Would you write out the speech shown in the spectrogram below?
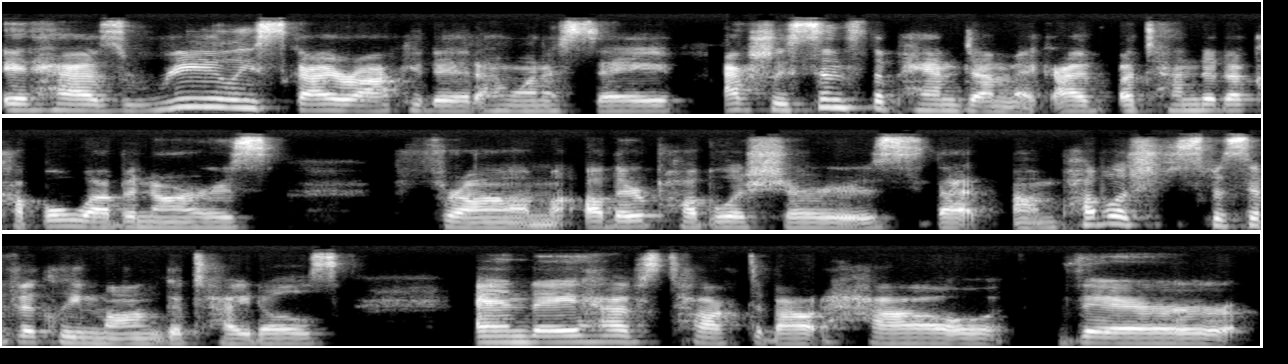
It has really skyrocketed i want to say actually since the pandemic. I've attended a couple webinars from other publishers that um, specifically manga titles and they have talked about how their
